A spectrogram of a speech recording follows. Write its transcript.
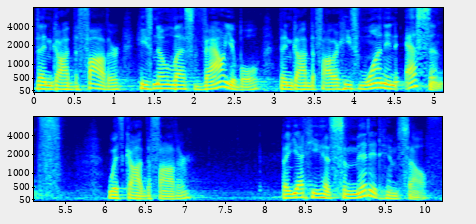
than God the Father. He's no less valuable than God the Father. He's one in essence with God the Father. But yet he has submitted himself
